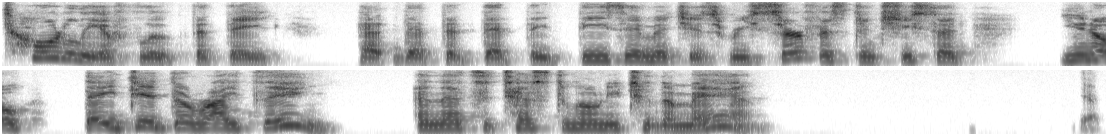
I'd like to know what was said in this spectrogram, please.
totally a fluke that they that that that they, these images resurfaced. And she said, you know, they did the right thing, and that's a testimony to the man. Yep.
